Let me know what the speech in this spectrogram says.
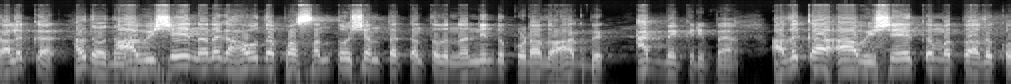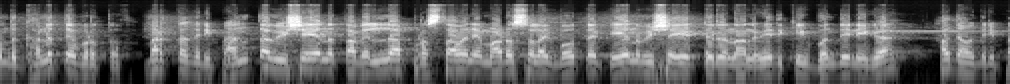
ಕಾಲಕ್ಕೆ ಹೌದೌದು. ಹೌದು ಆ ವಿಷಯ ನನಗೆ ಹೌದಪ್ಪ ಸಂತೋಷ ಅಂತಕ್ಕಂಥದ್ದು ನನ್ನಿಂದ ಕೂಡ ಅದು ಆಗ್ಬೇಕು. ಆಗ್ಬೇಕ್ರಿಪ ಅದಕ್ಕ ಆ ವಿಷಯಕ್ಕೆ ಮತ್ತು ಅದಕ್ಕೊಂದು ಘನತೆ ಬರ್ತದೆ. ಬರ್ತದ್ರಿಪ ಅಂತ ವಿಷಯನ ತಾವೆಲ್ಲ ಪ್ರಸ್ತಾವನೆ ಮಾಡೋ ಸಲುವಾಗಿ ಬಹುತೇಕ ಏನು ವಿಷಯ ಇಟ್ಟಿರೋ ನಾನು ವೇದಿಕೆಗೆ ಬಂದೀನಿ ಈಗ. ಹೌದು ಹೌದ್ರಿಪ್ಪ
